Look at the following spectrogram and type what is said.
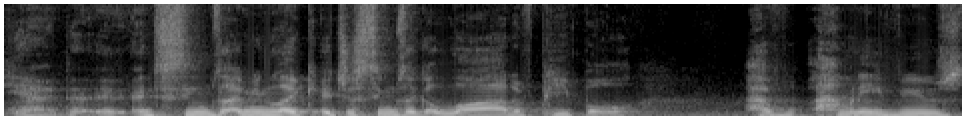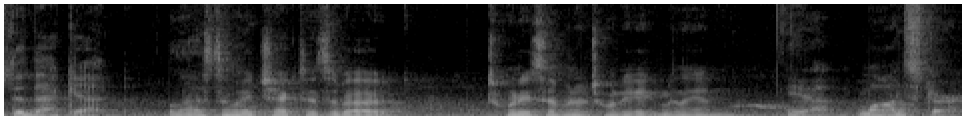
Yeah, it, it seems. I mean, like it just seems like a lot of people have. How many views did that get? Last time I checked, it's about 27 or 28 million. Yeah, monster.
